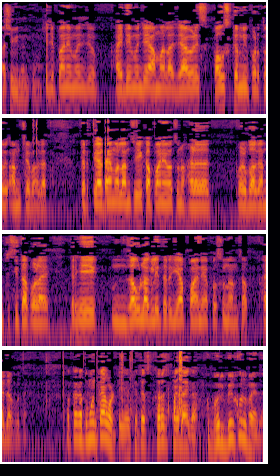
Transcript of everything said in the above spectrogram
अशी विनंती आहे. त्याचे पाणी म्हणजे फायदे म्हणजे आम्हाला ज्यावेळेस पाऊस कमी पडतो आमच्या भागात तर त्या टायमाला आमच्या एका पाण्या वाचून हळद फळबाग आमची सीताफळ आहे. तर हे जाऊ लागले तर या पाण्यापासून आमचा फायदा होत आहे. काका तुम्हाला काय वाटतं या शेतात खरंच फायदा आहे का? बिल- बिलकुल फायदा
